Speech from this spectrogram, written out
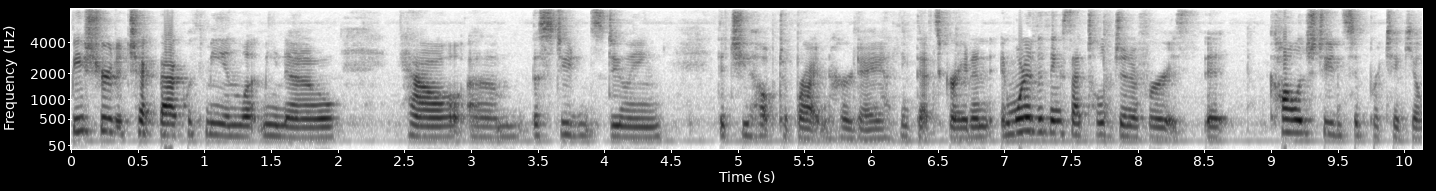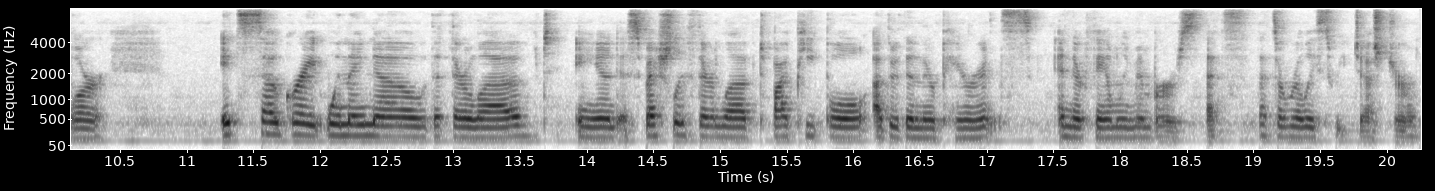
be sure to check back with me and let me know how um, the student's doing that you helped to brighten her day. I think that's great. And, and one of the things I told Jennifer is that college students in particular, it's so great when they know that they're loved, and especially if they're loved by people other than their parents and their family members. That's that's a really sweet gesture.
